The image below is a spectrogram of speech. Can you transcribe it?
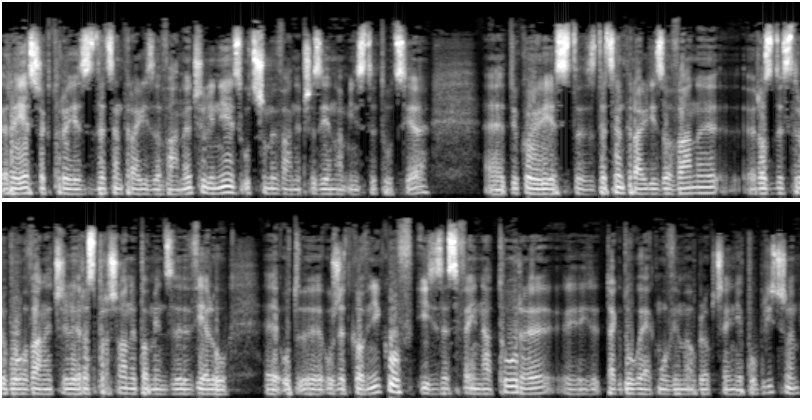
rejestrze, który jest zdecentralizowany, czyli nie jest utrzymywany przez jedną instytucję, e, tylko jest zdecentralizowany, rozdystrybuowany, czyli rozproszony pomiędzy wielu e, e, użytkowników i ze swej natury, e, tak długo jak mówimy o blockchainie publicznym,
